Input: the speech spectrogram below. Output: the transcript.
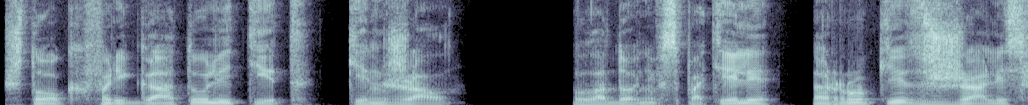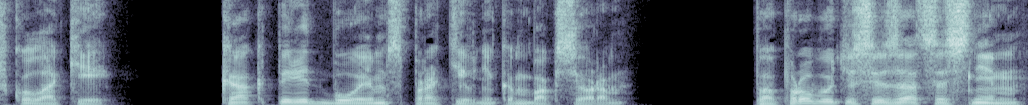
что к фрегату летит кинжал. Ладони вспотели, руки сжались в кулаки, как перед боем с противником-боксером. «Попробуйте связаться с ним»,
